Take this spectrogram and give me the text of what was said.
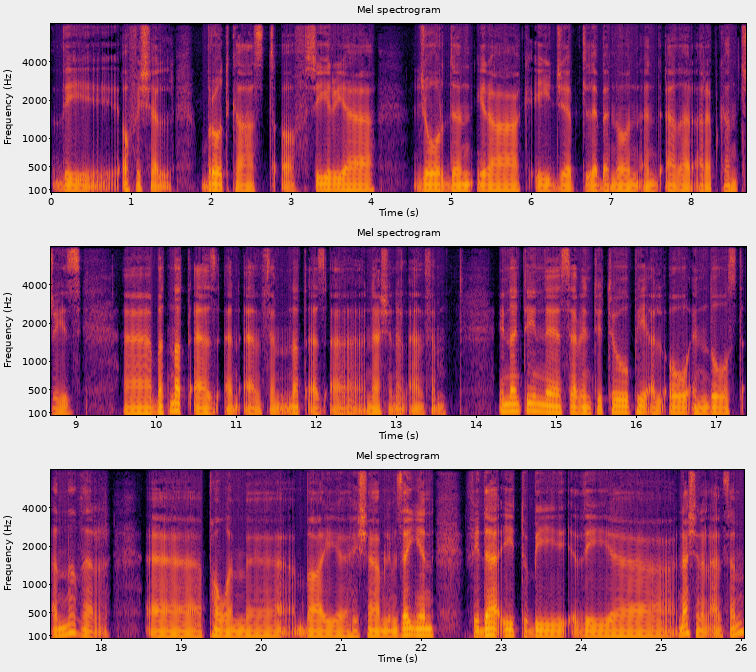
the official broadcast of Syria, Jordan, Iraq, Egypt, Lebanon, and other Arab countries, uh, but not as an anthem, not as a national anthem. In 1972, PLO endorsed another uh, poem uh, by uh, Hisham Limzayin, Fidai, to be the uh, national anthem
